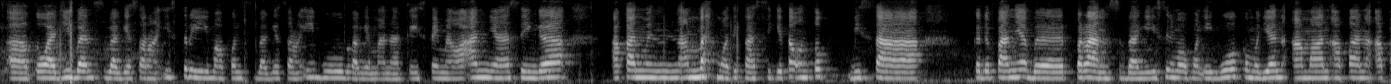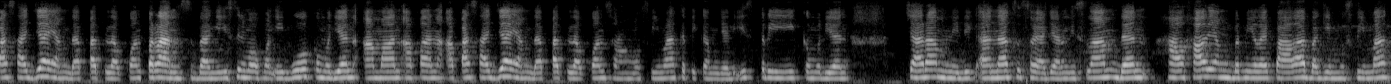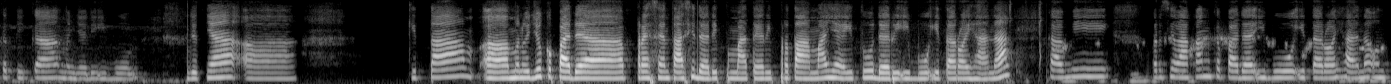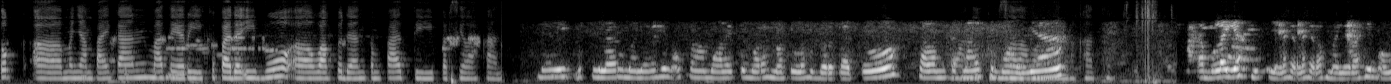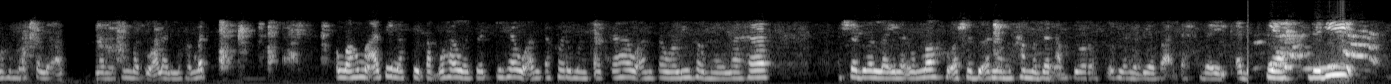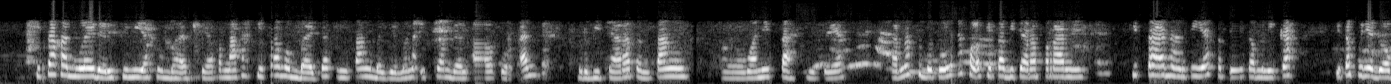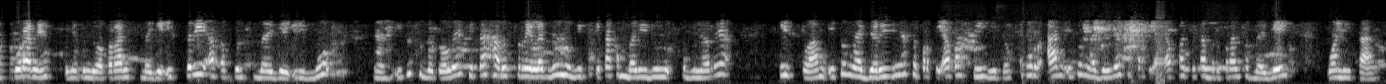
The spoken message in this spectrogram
uh, kewajiban sebagai seorang istri maupun sebagai seorang ibu, bagaimana keistimewaannya, sehingga akan menambah motivasi kita untuk bisa ke depannya berperan sebagai istri maupun ibu, kemudian amalan apa apa saja yang dapat dilakukan peran sebagai istri maupun ibu, kemudian amalan apa apa saja yang dapat dilakukan seorang muslimah ketika menjadi istri, kemudian cara mendidik anak sesuai ajaran Islam dan hal-hal yang bernilai pahala bagi muslimah ketika menjadi ibu. Selanjutnya uh, kita uh, menuju kepada presentasi dari pemateri pertama yaitu dari Ibu Ita Royhana kami persilakan kepada Ibu Ita Royhana untuk uh, menyampaikan materi. Kepada Ibu, waktu dan tempat dipersilakan. Baik, Bismillahirrahmanirrahim. Assalamualaikum warahmatullahi wabarakatuh. Salam kenal semuanya. Kita mulai ya. Bismillahirrahmanirrahim. Allahumma sholli ala Muhammad wa ala Muhammad. Allahumma ati nafsi taqwaha wa zakkiha wa anta khairu man zakkaha wa anta waliha maulaha. Asyhadu an la ilaha illallah wa asyhadu anna Muhammadan abduhu wa rasuluhu nabiyya ba'dah. Baik. Ya, jadi kita akan mulai dari sini ya membahasnya. Pernahkah kita membaca tentang bagaimana Islam dan Al-Qur'an berbicara tentang uh, wanita gitu ya? Karena sebetulnya kalau kita bicara peran kita nanti ya ketika menikah, kita punya dua peran ya, punya dua peran sebagai istri ataupun sebagai ibu. Nah, itu sebetulnya kita harus relate dulu gitu. Kita kembali dulu sebenarnya Islam itu ngajarinnya seperti apa sih gitu. Quran itu ngajarinnya seperti apa kita berperan sebagai wanita.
